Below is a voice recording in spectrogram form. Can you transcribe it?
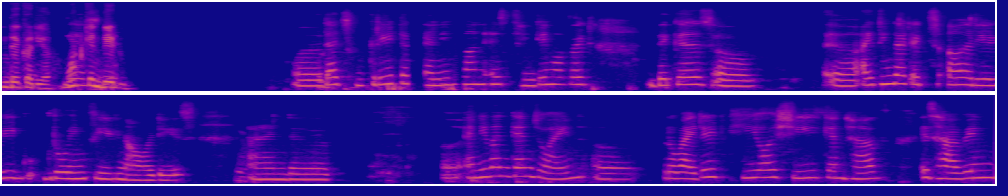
in their career what Yes. can they do Uh, that's great if anyone is thinking of it because uh, uh, I think that it's a really growing field nowadays, Yeah. and uh, anyone can join uh, provided he or she can have is having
